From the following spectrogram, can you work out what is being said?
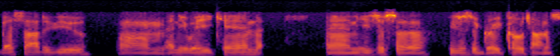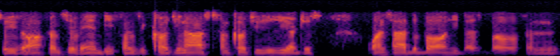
best out of you um, any way he can, and he's just a he's just a great coach. Honestly, he's an offensive and defensive coach. You know, some coaches usually are just one side of the ball. He does both, and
